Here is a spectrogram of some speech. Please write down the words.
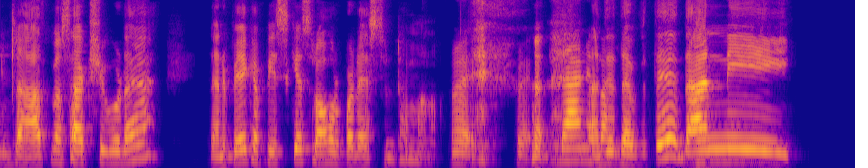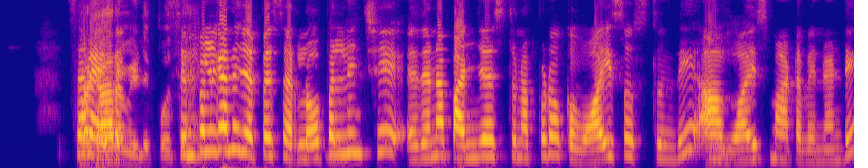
ఇట్లా ఆత్మసాక్షి కూడా దాని పేక పిసికేసి లోపల పడేస్తుంటాం మనం. అంతే తప్పితే దాన్ని సరే సింపుల్ గానే చెప్పేశారు లోపల నుంచి ఏదైనా పని చేస్తున్నప్పుడు ఒక వాయిస్ వస్తుంది. ఆ. వాయిస్ మాట వినండి.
